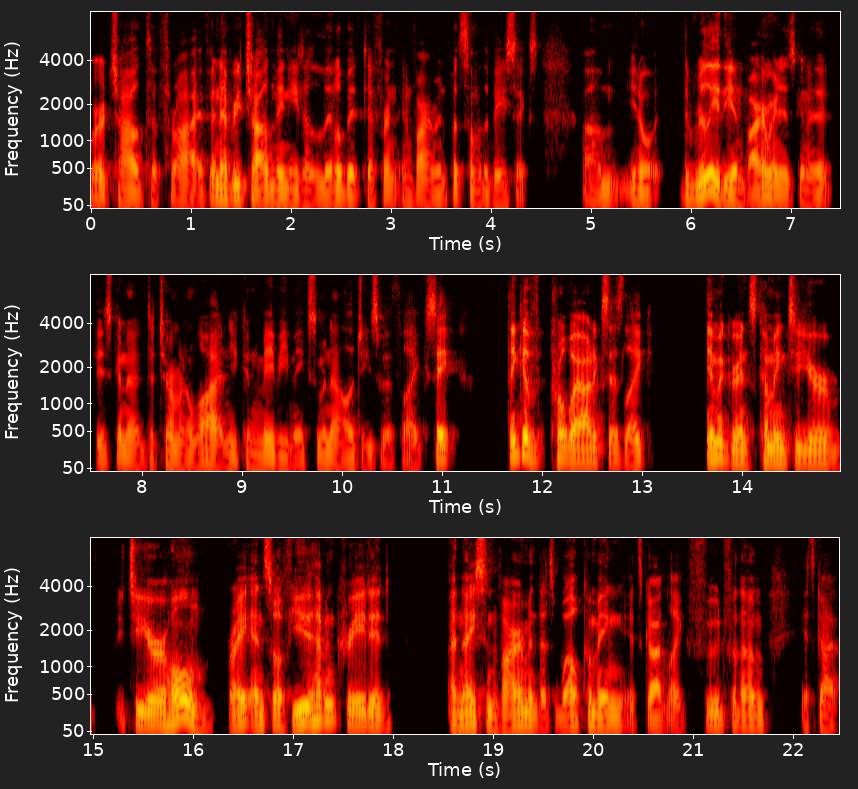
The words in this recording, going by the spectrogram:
for a child to thrive and every child may need a little bit different environment but some of the basics. Um, you know the really the environment is going to is going to determine a lot and you can maybe make some analogies with like say think of probiotics as like immigrants coming to your to your home right? And so if you haven't created a nice environment that's welcoming it's got like food for them it's got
